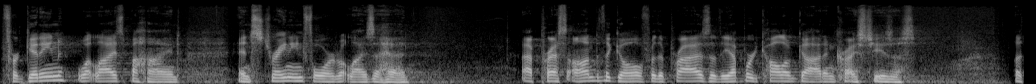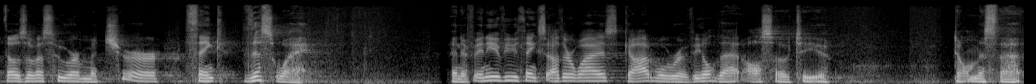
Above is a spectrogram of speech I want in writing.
forgetting what lies behind and straining forward what lies ahead. I press on to the goal for the prize of the upward call of God in Christ Jesus. Let those of us who are mature think this way. And if any of you thinks otherwise, God will reveal that also to you. Don't miss that.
